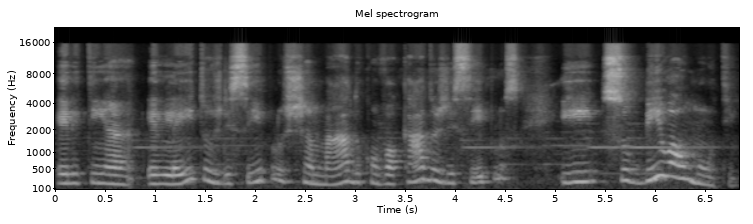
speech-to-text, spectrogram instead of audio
Ele tinha eleito os discípulos, chamado, convocado os discípulos e subiu ao monte.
